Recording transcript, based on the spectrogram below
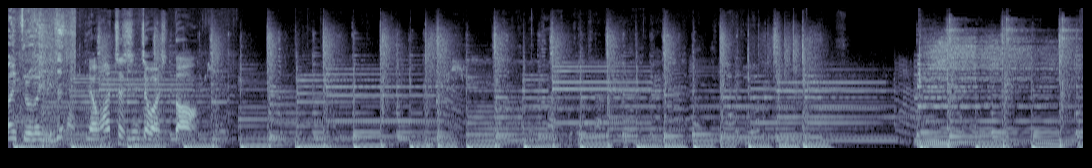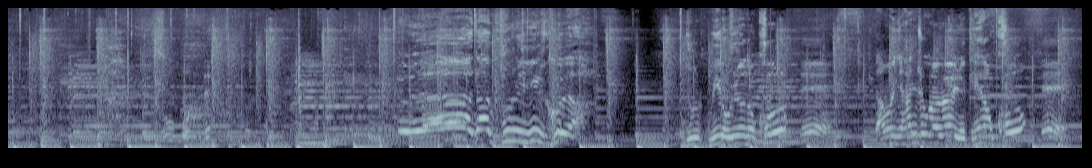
많이 들어가 있는데? 야, 화채 진짜 맛있다. 으아, 나 불을 이길 거야. 눌 위에 올려놓고 네. 나머지 한 조각을 이렇게 해놓고 네.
